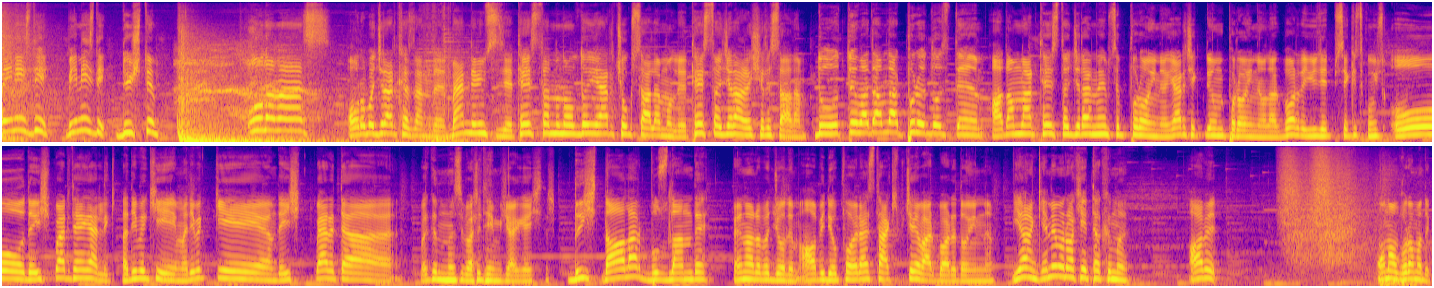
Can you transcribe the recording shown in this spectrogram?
beni ezdi. Beni ezdi. Düştüm. Olamaz. Arabacılar kazandı. Ben dedim size Tesla'nın olduğu yer çok sağlam oluyor. Tesla'cılar aşırı sağlam. Dostum adamlar pro dostum. Adamlar Tesla'cıların hepsi pro oynuyor. Gerçekten pro oynuyorlar. Bu arada 178 konuş. Oo değişik bir haritaya geldik. Hadi bakayım hadi bakayım. Değişik bir harita. Bakın nasıl bir haritaymış arkadaşlar. Dış dağlar buzlandı. Ben arabacı olayım. Abi diyor Poyraz takipçileri var bu arada oyunda. Ya gene mi roket takımı? Abi ona vuramadık.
